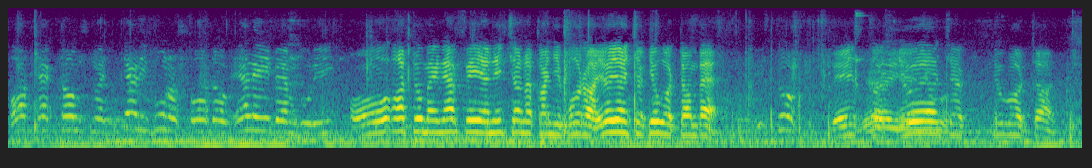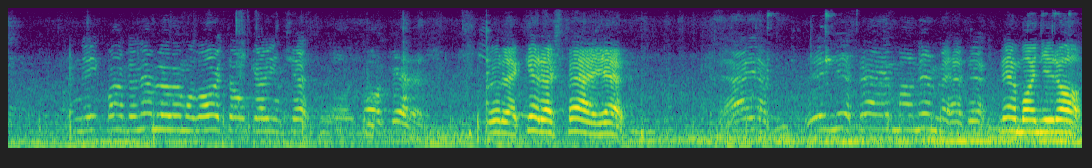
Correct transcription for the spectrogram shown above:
6 hektárus vagy teli boros hordog elében burik. Ó, attól meg ne féljen, nincs annak annyi bora, jöjjön csak nyugodtan be. Biztos? Biztos, Jöjjön jöjjön nyugodtan. csak nyugodtan. Mennék már, de nem lelem az ajtógerincset. Na, keres. Öreg, keres feljebb. Eljebb. Végnél feljebb már nem mehetek. Nem annyira,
